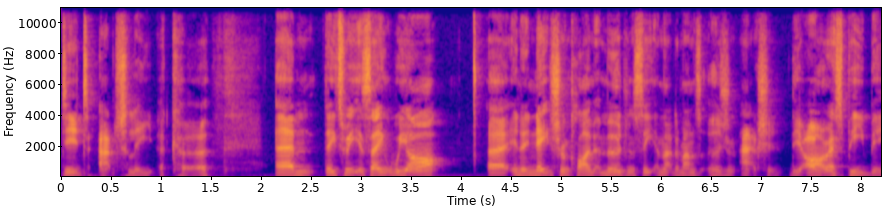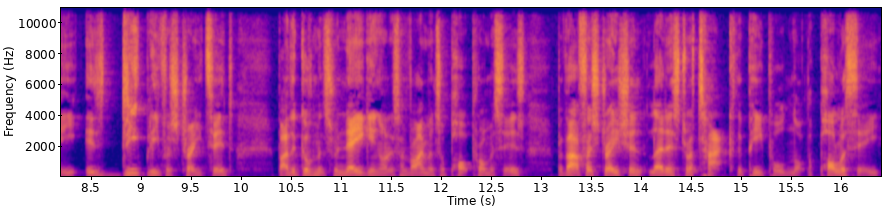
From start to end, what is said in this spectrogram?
did actually occur. Um, they tweeted saying, We are uh, in a nature and climate emergency, and that demands urgent action. The RSPB is deeply frustrated by the government's reneging on its environmental pot promises, but that frustration led us to attack the people, not the policy.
